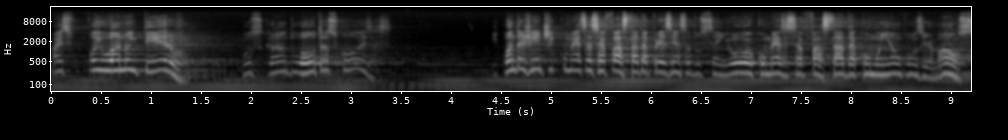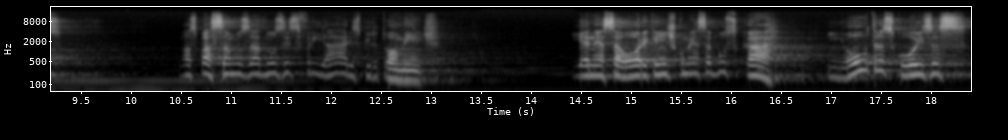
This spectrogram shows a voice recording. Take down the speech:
Mas foi o ano inteiro buscando outras coisas. E quando a gente começa a se afastar da presença do Senhor, começa a se afastar da comunhão com os irmãos, nós passamos a nos esfriar espiritualmente. E é nessa hora que a gente começa a buscar em outras coisas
